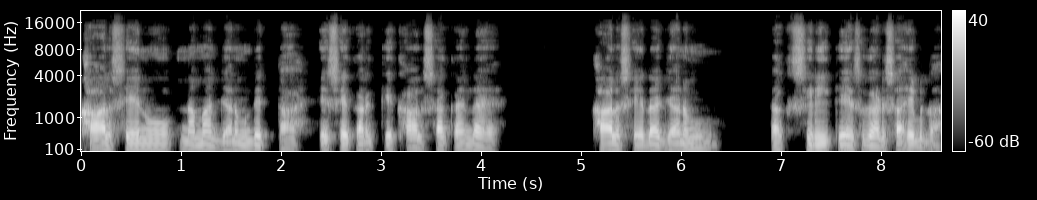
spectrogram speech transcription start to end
ਖਾਲਸੇ ਨੂੰ ਨਵਾਂ ਜਨਮ ਦਿੱਤਾ, ਇਸੇ ਕਰਕੇ ਖਾਲਸਾ ਕਹਿੰਦਾ ਹੈ, ਖਾਲਸੇ ਦਾ ਜਨਮ ਤਖਤ ਸ੍ਰੀ ਕੇਸਗੜ੍ਹ ਸਾਹਿਬ ਦਾ।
